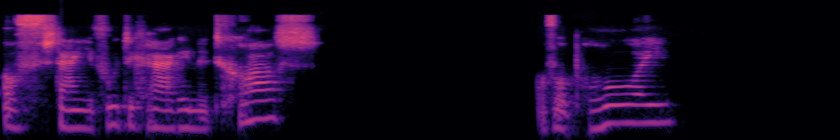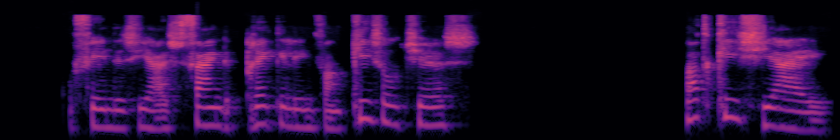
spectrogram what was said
Of staan je voeten graag in het gras? Of op hooi? Of vinden ze juist fijn de prikkeling van kiezeltjes? Wat kies jij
